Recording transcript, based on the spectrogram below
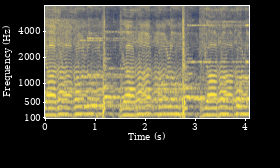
ਯਾਰਾਂ ਕੋਲੋਂ ਯਾਰਾਂ ਕੋਲੋਂ ਯਾਰਾਂ ਕੋਲੋਂ ਯਾਰ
